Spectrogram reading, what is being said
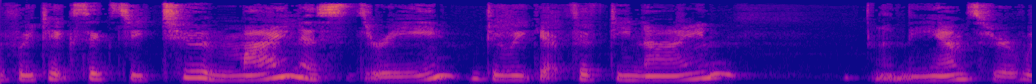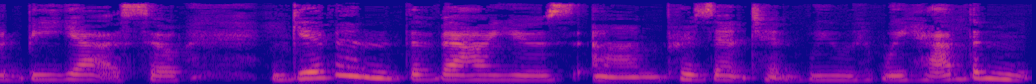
If we take 62 and minus 3, do we get 59? And the answer would be yes. So given the values um, presented, we, we had the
